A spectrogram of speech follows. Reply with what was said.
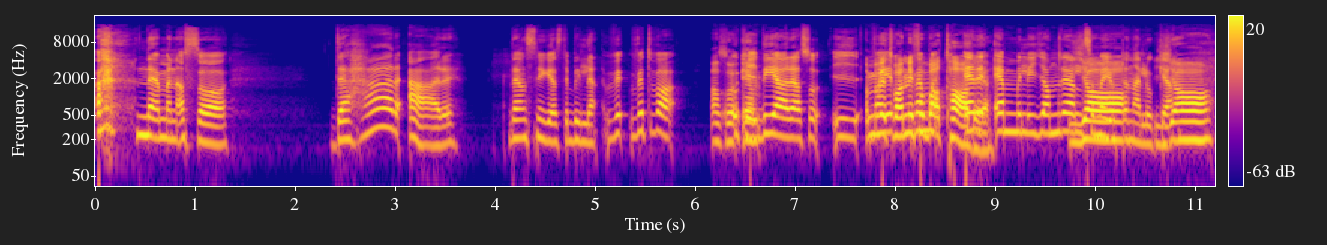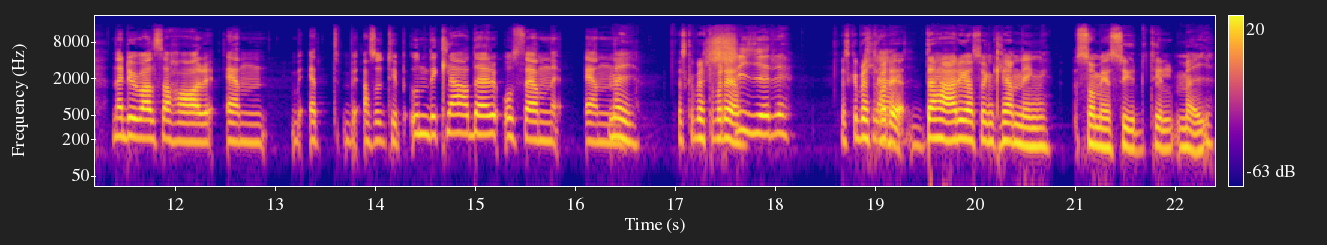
Nej men alltså, det här är den snyggaste bilden. Vet, vet du vad? Alltså, Okej, det är alltså i... Men vet du vad, ni får bara ta är det. Är det Emily Janrell som har gjort den här looken? Ja, När du alltså har en, ett, alltså typ underkläder och sen en nej. Jag ska berätta vad det är. Jag ska berätta vad det är. Det här är alltså en klänning som är sydd till mig.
